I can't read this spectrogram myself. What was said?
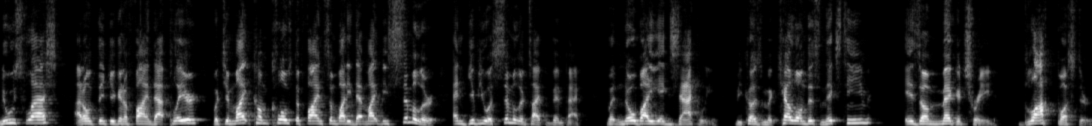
Newsflash, I don't think you're going to find that player, but you might come close to find somebody that might be similar and give you a similar type of impact, but nobody exactly because Mikal on this Knicks team is a mega trade, blockbuster,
